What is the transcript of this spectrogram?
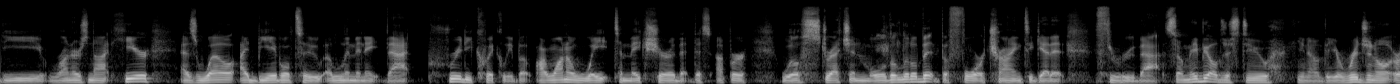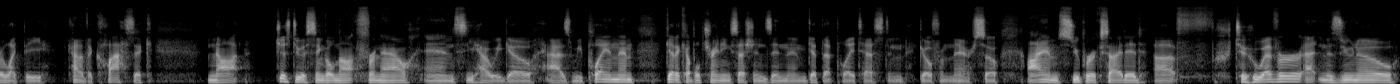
the runner's knot here as well, I'd be able to eliminate that pretty quickly. But I want to wait to make sure that this upper will stretch and mold a little bit before trying to get it through that. So maybe I'll just do, you know, the original or like the kind of the classic knot just do a single knot for now and see how we go as we play in them, get a couple training sessions in them, get that play test and go from there. So I am super excited. Uh, to whoever at Mizuno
